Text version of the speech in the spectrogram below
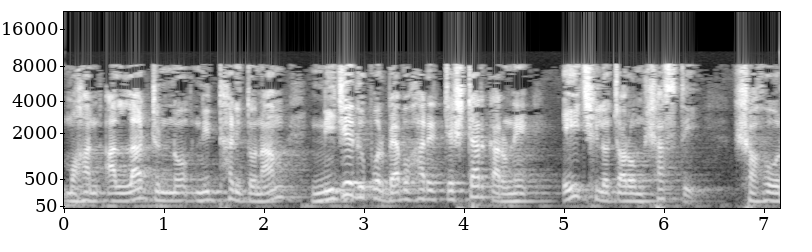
মহান আল্লাহর জন্য নির্ধারিত নাম নিজের উপর ব্যবহারের চেষ্টার কারণে এই ছিল চরম শাস্তি। শহর,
